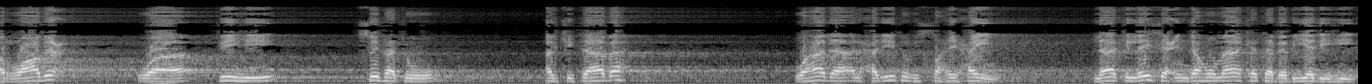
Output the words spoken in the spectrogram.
الرابع وفيه صفة الكتابة وهذا الحديث في الصحيحين لكن ليس عندهما كتب بيده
